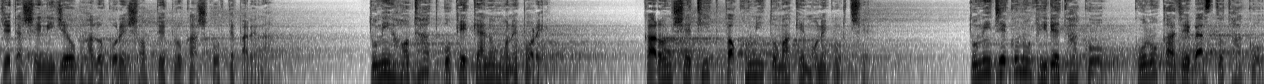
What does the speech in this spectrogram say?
যেটা সে নিজেও ভালো করে শব্দে প্রকাশ করতে পারে না। তুমি হঠাৎ ওকে কেন মনে পড়ে? কারণ সে ঠিক তখনই তোমাকে মনে করছে। তুমি যে কোনো ভিড়ে থাকো, কোনো কাজে ব্যস্ত থাকো,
